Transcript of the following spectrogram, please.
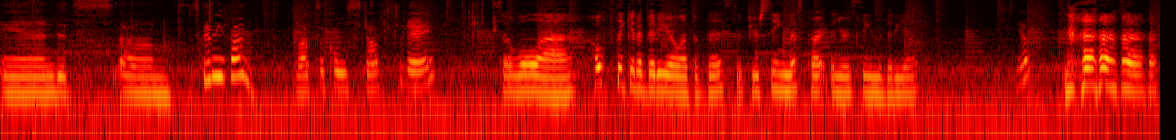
And it's, um, it's gonna be fun. Lots of cool stuff today. So we'll uh, hopefully get a video up of this. If you're seeing this part, then you're seeing the video. Yep.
